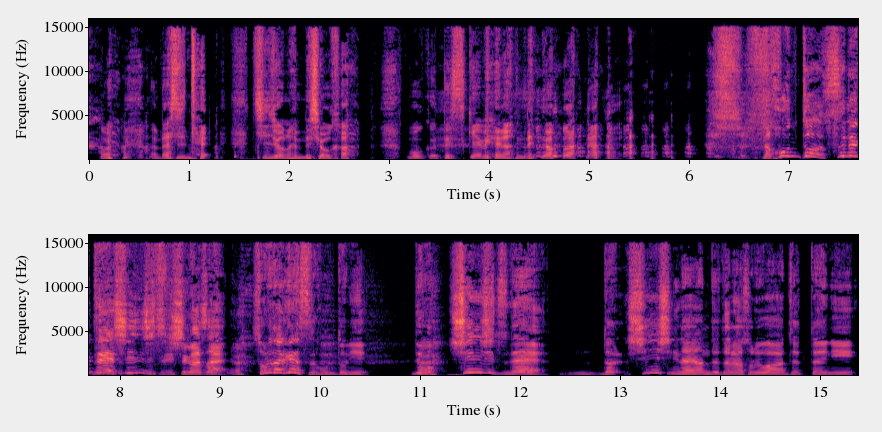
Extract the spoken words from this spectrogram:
私って知女なんでしょうか僕ってスケベなんでしょう本当すべて真実にしてください。それだけです、本当に。でも、真実で、だ真摯に悩んでたら、それは絶対に、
